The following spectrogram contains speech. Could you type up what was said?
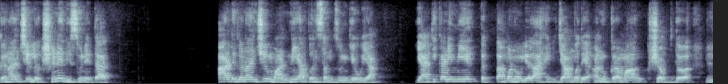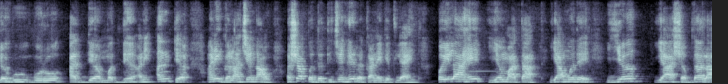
गणांची लक्षणे दिसून येतात. आठ गणांची मांडणी आपण समजून घेऊया. या ठिकाणी मी एक तक्ता बनवलेला आहे ज्यामध्ये अनुक्रमांक शब्द लघु गुरु आद्य मध्य आणि अंत्य आणि गणाचे नाव अशा पद्धतीचे हे रकाने घेतले आहेत. पहिला आहे य माता यामध्ये य या शब्दाला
